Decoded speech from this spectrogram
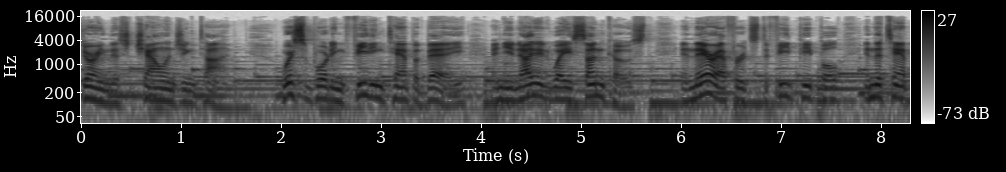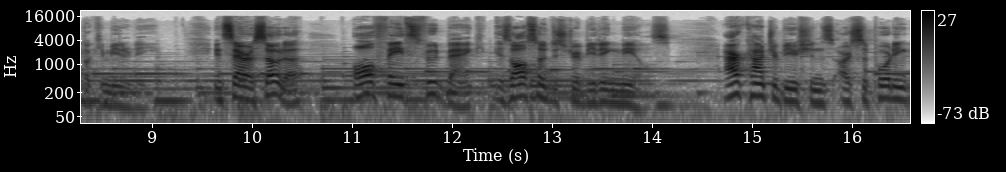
during this challenging time. We're supporting Feeding Tampa Bay and United Way Suncoast in their efforts to feed people in the Tampa community. In Sarasota, All Faiths Food Bank is also distributing meals. Our contributions are supporting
